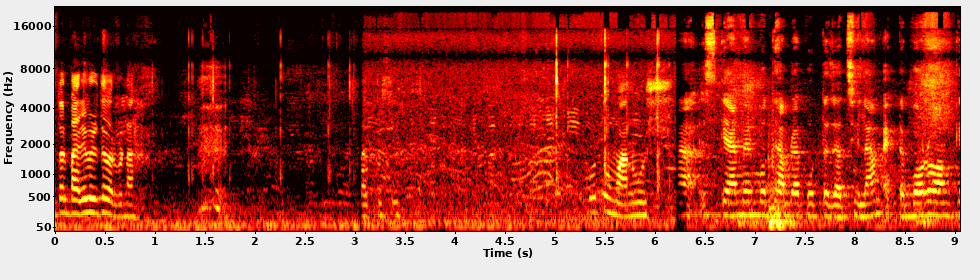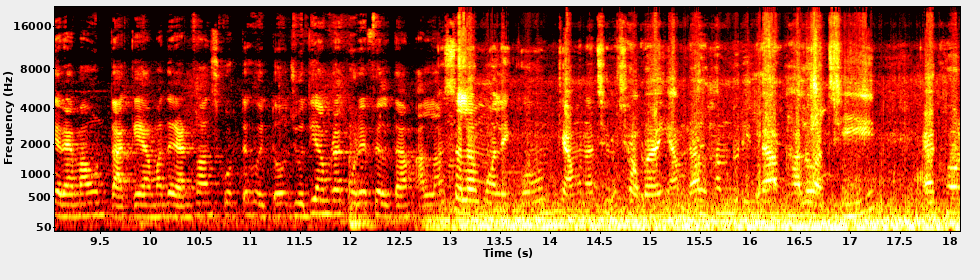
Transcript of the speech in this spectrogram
তখন তার বাইরে বেরোতে পারবে না। কত মানুষ। স্ক্যামের মধ্যে আমরা করতে যাচ্ছিলাম। একটা বড় অঙ্কের অ্যামাউন্ট তাকে আমাদের অ্যাডভান্স করতে হইতো। যদি আমরা করে ফেলতাম, আল্লাহ আসসালামু আলাইকুম। কেমন আছেন সবাই? আমরা আলহামদুলিল্লাহ ভালো আছি। এখন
